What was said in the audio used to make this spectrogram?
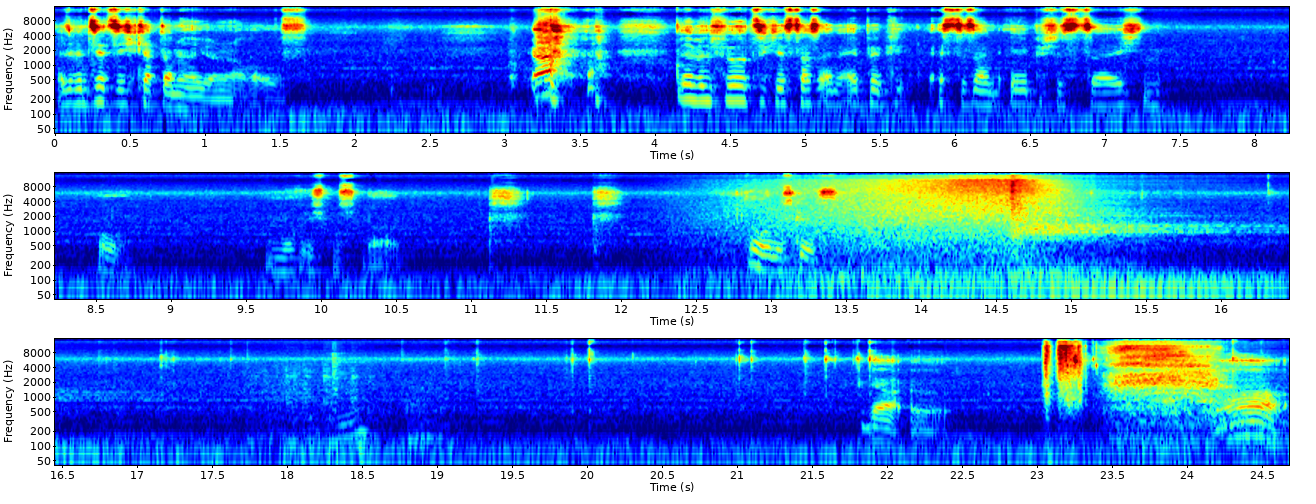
Also wenn es jetzt nicht klappt, dann höre ich dann auch auf. Level 40 ist das ein epic, ist das ein episches Zeichen. Oh. Noch ich muss laden. So, los geht's. Ja, äh. Ja.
